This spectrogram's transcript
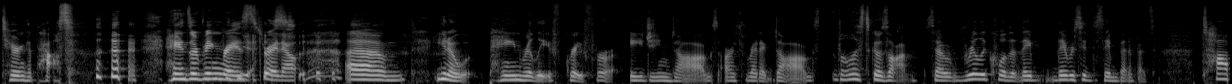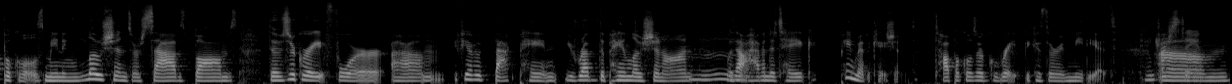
tearing up the house. Hands are being raised yes. right now. Um, you know, pain relief, great for aging dogs, arthritic dogs. The list goes on. So really cool that they they receive the same benefits. Topicals, meaning lotions or salves, balms, those are great for um, if you have a back pain, you rub the pain lotion on mm. without having to take pain medication. Topicals are great because they're immediate. Interesting. Um,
